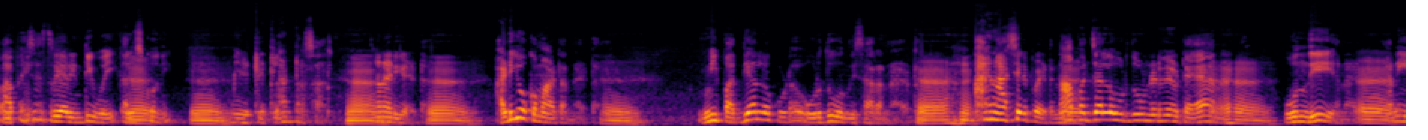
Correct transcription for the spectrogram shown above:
పాపయ్య శాస్త్రి గారి ఇంటికి పోయి కలుసుకొని. మీరు ఇట్లా ఎట్లా అంటారు సార్. అని అడిగాడట మ్మ్. అడిగి ఒక మాట అన్నట. మీ పద్యాల్లో కూడా ఉర్దూ ఉంది సార్ అన్నాడట మ్మ్. ఆయన ఆశ్చర్యపోయాడు నా పద్యాల్లో ఉర్దూ ఉండడం ఏమిటా అన్నాడు. ఉంది అన్నాడు అని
